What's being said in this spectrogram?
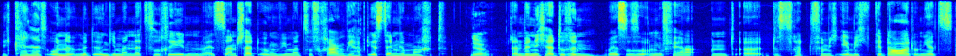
ich kann das ohne mit irgendjemandem dazu reden, weißt du, anstatt irgendwie mal zu fragen, wie habt ihr es denn gemacht? Ja. dann bin ich ja drin, weißt du, so ungefähr. Und äh, das hat für mich ewig gedauert. Und jetzt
